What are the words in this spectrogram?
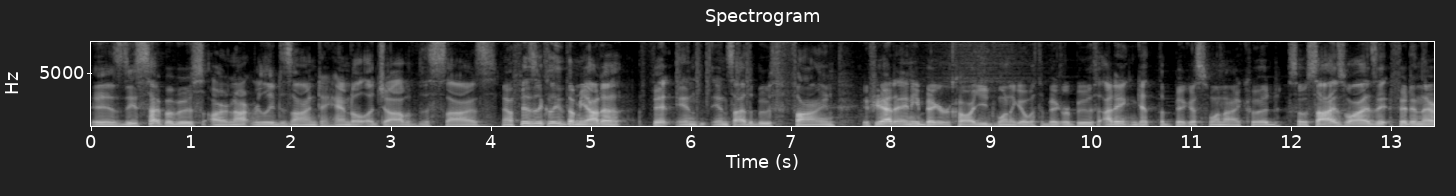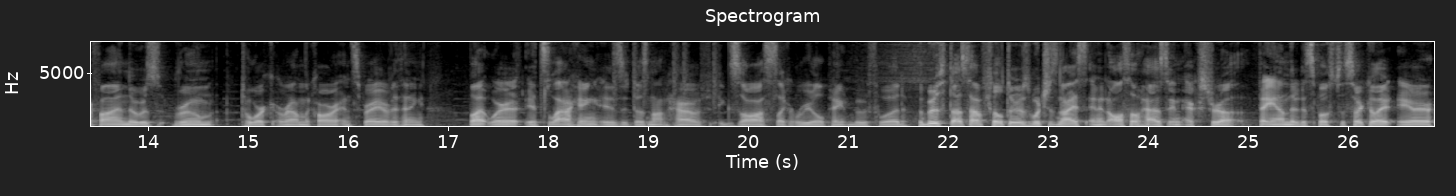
is these type of boosts are not really designed to handle a job of this size. Now physically, the Miata fit in inside the booth fine. If you had any bigger car, you'd want to go with a bigger booth. I didn't get the biggest one I could. So size-wise, it fit in there fine. There was room to work around the car and spray everything but where it's lacking is it does not have exhaust like a real paint booth would. The booth does have filters, which is nice, and it also has an extra fan that is supposed to circulate air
